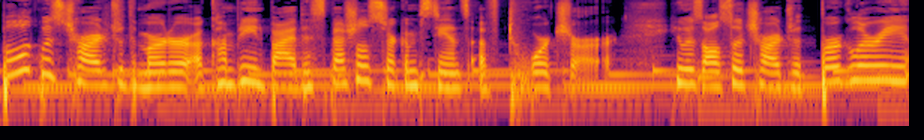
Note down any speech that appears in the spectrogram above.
Bullock was charged with murder accompanied by the special circumstance of torture. He was also charged with burglary,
